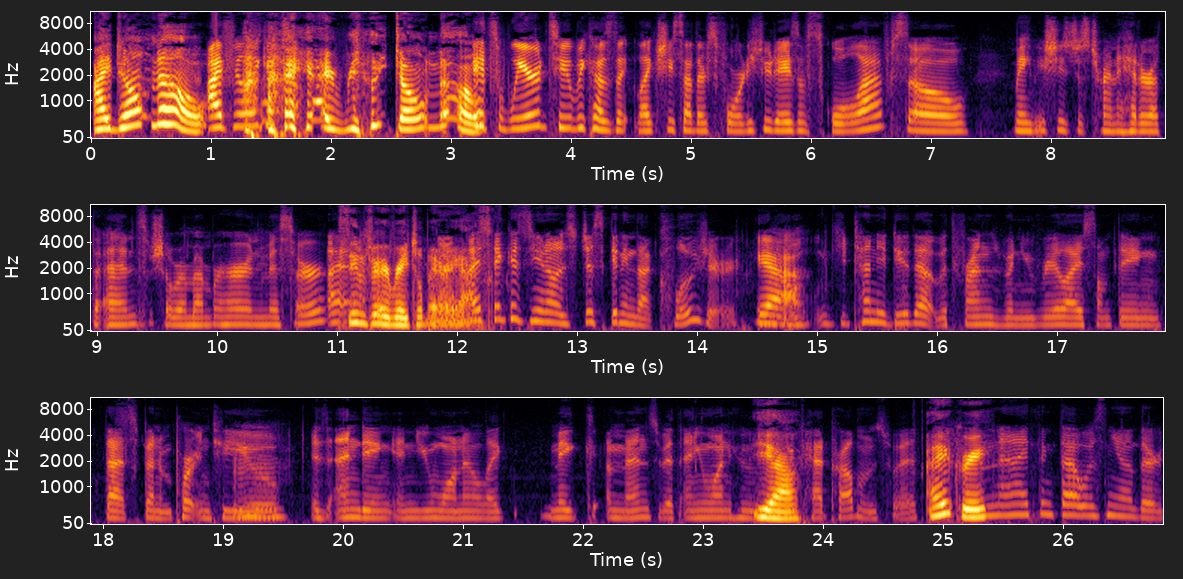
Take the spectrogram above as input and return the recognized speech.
I don't know. I feel like I, I really don't know. It's weird too because, like she said, there's 42 days of school left, so maybe she's just trying to hit her at the end so she'll remember her and miss her. I, Seems very Rachel Berry. I, I think it's you know it's just getting that closure. you Yeah. know. you tend to do that with friends when you realize something that's been important to you Mhm. is ending, and you want to like make amends with anyone who Yeah. you've had problems with. I agree. And then I think that was you know their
